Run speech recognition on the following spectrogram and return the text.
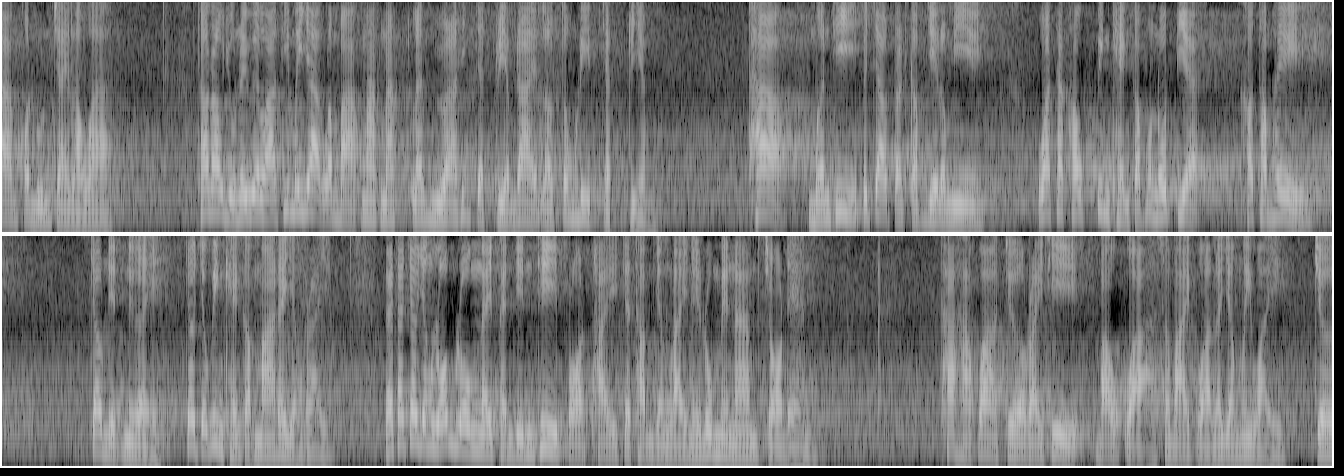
ตามขอหนุนใจเราว่า ถ้าเราอยู่ในเวลาที่ไม่ยากลำบากมากนัก และเวลาที่จัดเตรียมได้ เราต้องรีบจัดเตรียม ถ้าเหมือนที่พระเจ้าตรัสกับเยเรมี ว่าถ้าเขาวิ่งแข่งกับมนุษย์เนี่ยเขาทำให้เจ้าเหน็ดเหนื่อย เจ้าจะวิ่งแข่งกับม้าได้อย่างไร และถ้าเจ้ายังล้มลงในแผ่นดินที่ปลอดภัยจะทำอย่างไรในรุ่มแม่น้ำจอแดน ถ้าหากว่าเจออะไรที่เบากว่าสบายกว่าแล้วยังไม่ไหว เจอ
